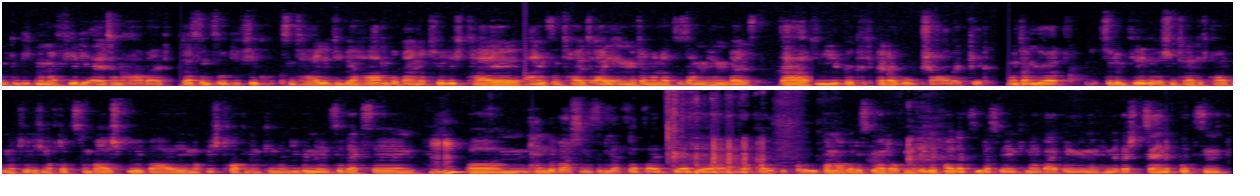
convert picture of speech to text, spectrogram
und Gebiet Nummer vier die Elternarbeit. Das sind so die vier großen Teile, die wir haben, wobei natürlich Teil eins und Teil drei eng miteinander zusammenhängen, weil es da die wirklich pädagogische Arbeit geht. Und dann gehört zu den pflegerischen Tätigkeiten natürlich noch dazu zum Beispiel bei noch nicht trockenen Kindern die Windeln zu wechseln. Mhm. Ähm, Hände waschen ist in letzter Zeit sehr, sehr häufig vorgekommen, aber das gehört auch im Regelfall dazu, dass wir den Kindern beibringen, wie man Hände wäscht, Zähne putzen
